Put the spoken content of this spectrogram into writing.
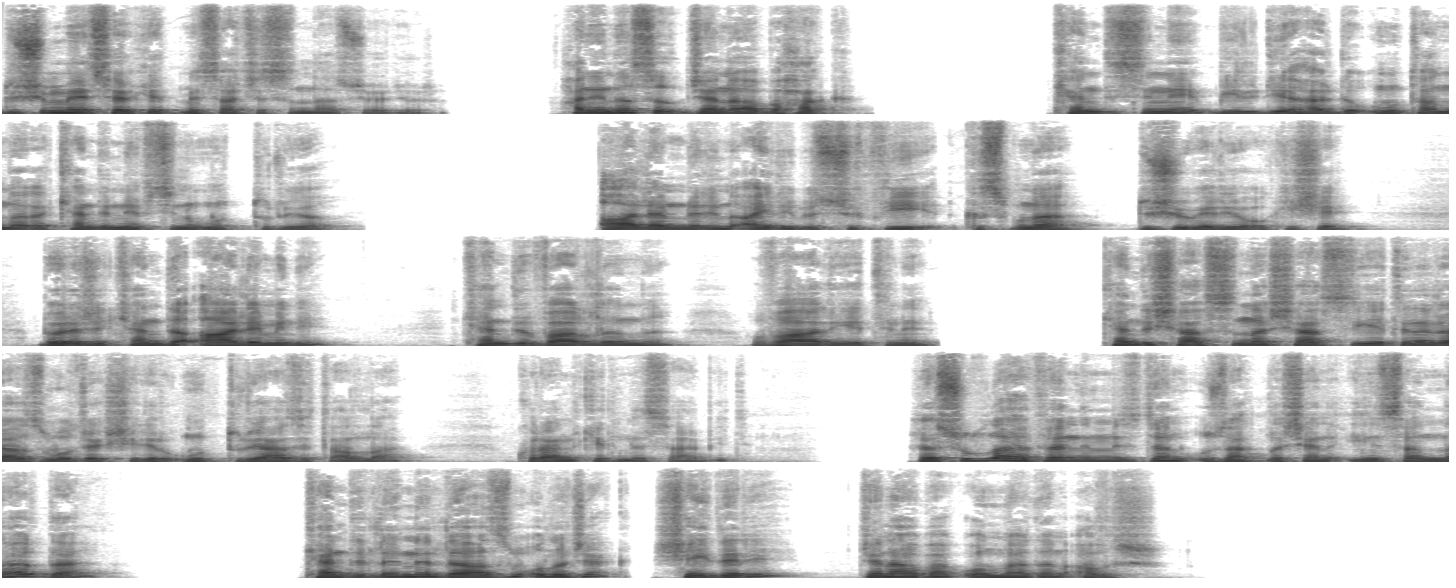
düşünmeye sevk etmesi açısından söylüyorum. Hani nasıl Cenab-ı Hak kendisini bildiği halde unutanlara kendi nefsini unutturuyor. Alemlerin ayrı bir süfli kısmına düşüveriyor o kişi. Böylece kendi alemini, kendi varlığını, variyetini, kendi şahsına, şahsiyetine lazım olacak şeyleri unutturuyor Hazreti Allah. Kur'an-ı Kerim'de sabit. Resulullah Efendimiz'den uzaklaşan insanlar da kendilerine lazım olacak şeyleri Cenab-ı Hak onlardan alır.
